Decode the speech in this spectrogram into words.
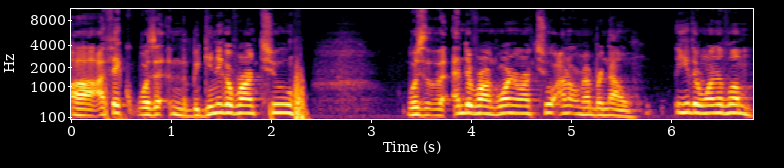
Uh, I think was it in the beginning of round two? Was it the end of round one or round two? I don't remember now. Either one of them.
